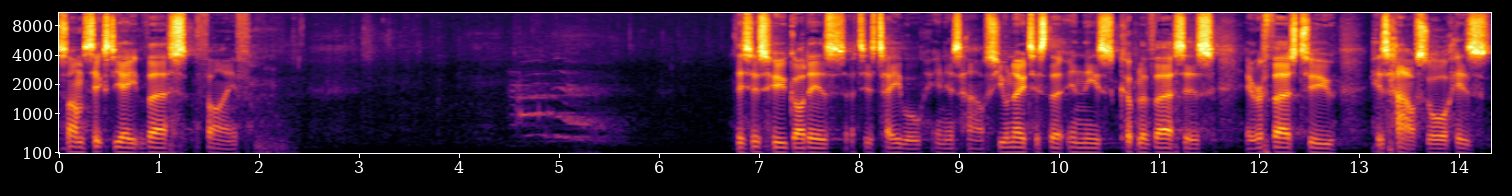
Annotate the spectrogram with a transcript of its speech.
Psalm 68, verse 5. This is who God is at his table in his house. You'll notice that in these couple of verses, it refers to his house or his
